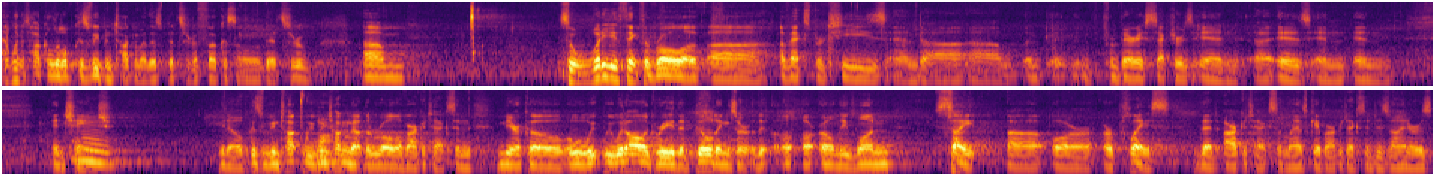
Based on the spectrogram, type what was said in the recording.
I want to talk a little because we've been talking about this, but sort of focus on a little bit. Sort of. Um, so, what do you think the role of, uh, of expertise and, uh, um, and, from various sectors in uh, is in in in change? Mm. You know, because we've been, talk, we've yeah. been talking about the role of architects, and Mirko, we, we would all agree that buildings are, are only one site uh, or, or place that architects and landscape architects and designers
